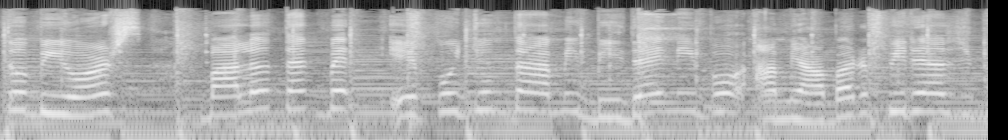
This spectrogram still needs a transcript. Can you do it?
তো বিওয়ার্স ভালো থাকবেন। এ পর্যন্ত আমি বিদায় নিব। আমি আবার ফিরে আসব।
